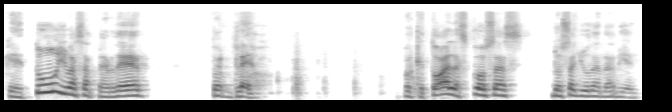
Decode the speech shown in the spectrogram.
que tú ibas a perder tu empleo, porque todas las cosas nos ayudan a bien.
